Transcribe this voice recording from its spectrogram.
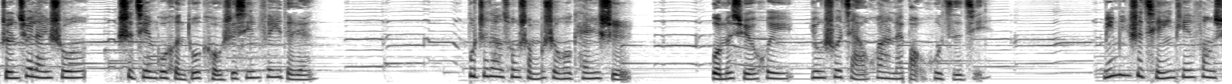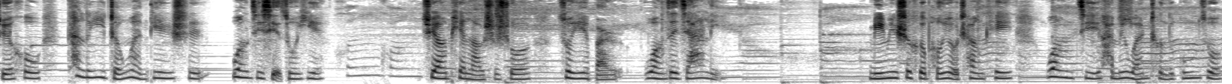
准确来说是见过很多口是心非的人。不知道从什么时候开始，我们学会用说假话来保护自己。明明是前一天放学后看了一整晚电视，忘记写作业，却要骗老师说作业本忘在家里，明明是和朋友唱 K，忘记还没完成的工作，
